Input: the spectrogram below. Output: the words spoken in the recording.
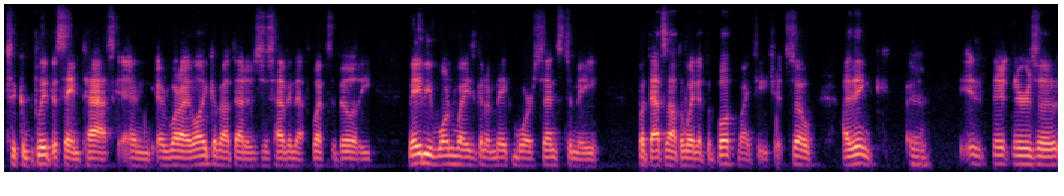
to complete the same task and and what i like about that is just having that flexibility maybe one way is going to make more sense to me but that's not the way that the book might teach it so i think Yeah. it, there, there's a,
